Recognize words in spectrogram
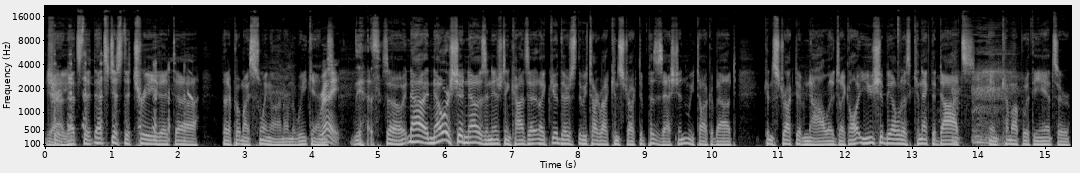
yeah, tree. that's the that's just the tree that uh, that I put my swing on on the weekends. right, yes. So now, know or should know is an interesting concept. Like there's, we talk about constructive possession. We talk about constructive knowledge. Like all, you should be able to connect the dots and come up with the answer,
